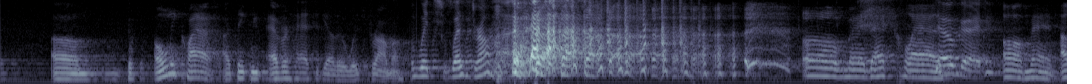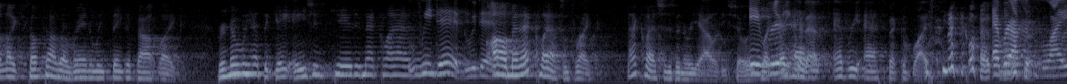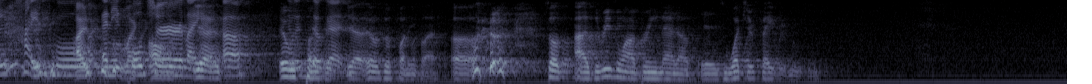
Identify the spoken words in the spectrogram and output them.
Um, the only class I think we've ever had together was drama. Which was drama. oh man, that class. so good. Oh man, I like sometimes I randomly think about like, remember we had the gay Asian kid in that class? We did, we did. Oh man, that class was like that class should have been a reality show. It was like, really had could have. every aspect of life in that class. Every aspect of life, high school, High school, any like, culture, all- like, yes. uh, It was, was so good. Yeah, it was a funny class. Uh, so uh, the reason why I bring that up is, what's your favorite movie?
